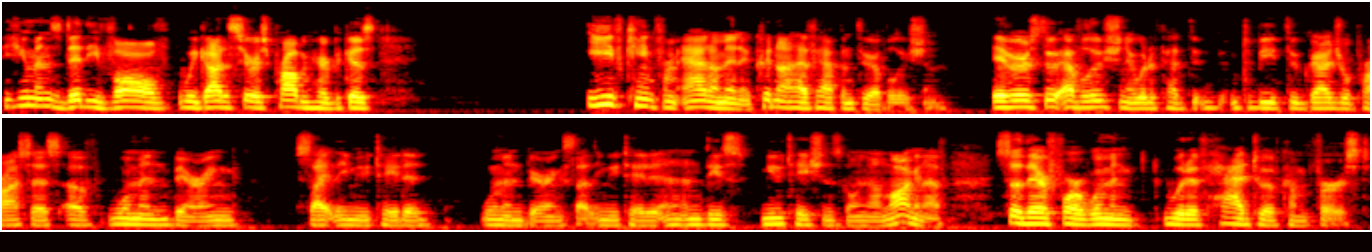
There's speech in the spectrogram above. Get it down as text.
humans did evolve, we got a serious problem here because Eve came from Adam, and it could not have happened through evolution. If it was through evolution, it would have had to, to be through gradual process of woman bearing slightly mutated, woman bearing slightly mutated, and, and these mutations going on long enough. So therefore, women would have had to have come first.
